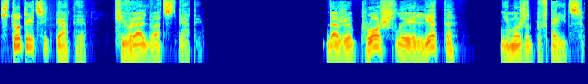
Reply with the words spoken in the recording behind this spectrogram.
135. Февраль 25. Даже прошлое лето не может повториться.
